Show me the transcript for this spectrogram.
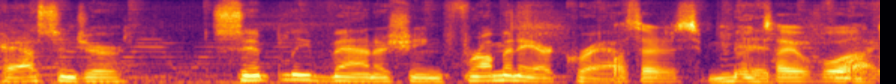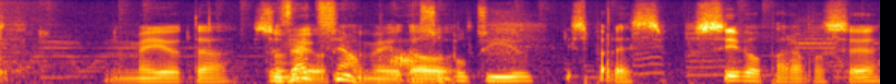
passenger simply vanishing from an aircraft passageiro simplesmente saiu voando mid-flight. No meio da sumiu no meio da? Isso parece possível para você?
